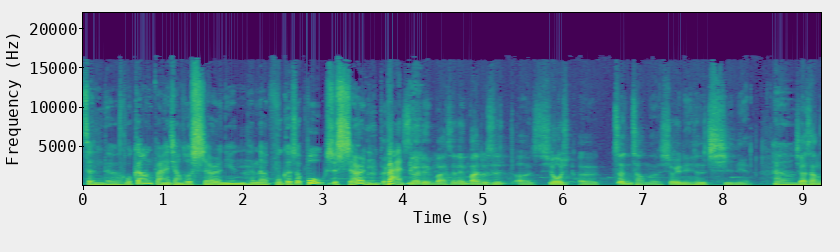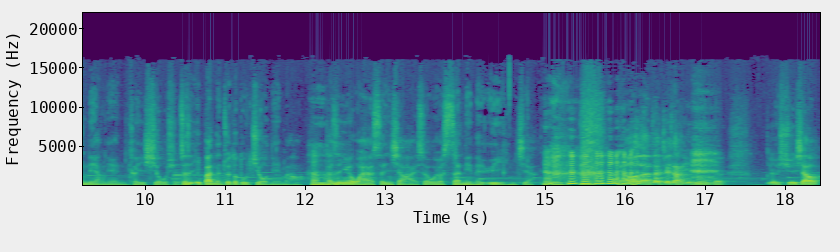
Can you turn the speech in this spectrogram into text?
真的，我刚刚本来讲说十二年，那福哥说不是十二年半，十二年半，十二年半就是呃休呃正常的休业年限是七年，嗯，加上两年可以休学，这是一般人最多读九年嘛哈。嗯，但是因为我还要生小孩，所以我有三年的育婴假。然后呢，再加上一年的呃学校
